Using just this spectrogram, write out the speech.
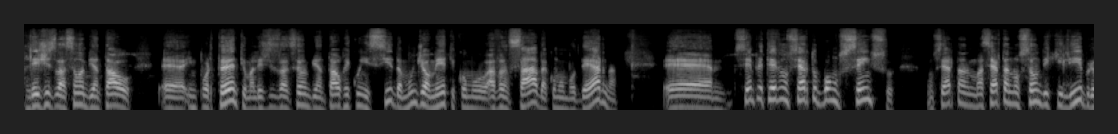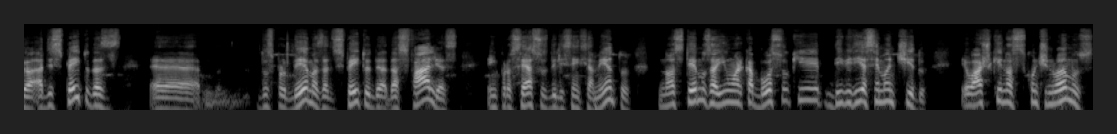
legislação ambiental é, importante, uma legislação ambiental reconhecida mundialmente como avançada, como moderna, é, sempre teve um certo bom senso, um certa, uma certa noção de equilíbrio, a despeito das, é, dos problemas, a despeito de, das falhas em processos de licenciamento, nós temos aí um arcabouço que deveria ser mantido. Eu acho que nós continuamos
